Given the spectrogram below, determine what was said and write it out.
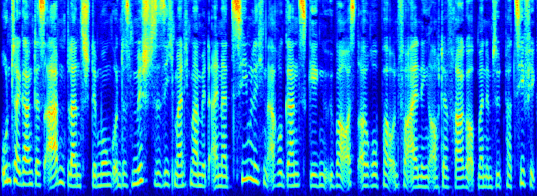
Untergang des Abendlandsstimmung und es mischte sich manchmal mit einer ziemlichen Arroganz gegenüber Osteuropa und vor allen Dingen auch der Frage, ob man im Südpazifik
